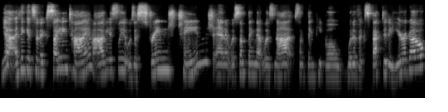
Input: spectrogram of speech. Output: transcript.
yeah, I think it's an exciting time. Obviously, it was a strange change, and it was something that was not something people would have expected a year ago.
